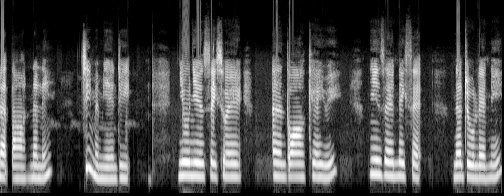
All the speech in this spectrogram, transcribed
နတ်သားနတ်လင်ကြည့်မမြင်သည့်ညိုညင်စိတ်ဆွဲအံသွားခဲ၍ညင်းဆဲနှိပ်ဆက်နတ်တို့လည်းနှင့်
